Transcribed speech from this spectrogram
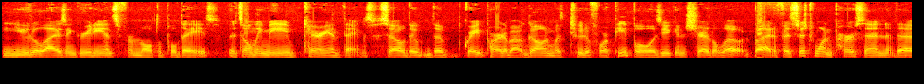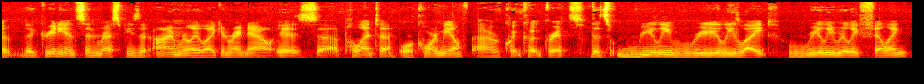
utilize ingredients for multiple days. It's only me carrying things. So the, the great part about going with two to four people is you can share the load. But if it's just one person, the, the ingredients and recipes that I'm really liking right now is uh, polenta or cornmeal uh, or quick cook grits. That's really, really light, really, really filling.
